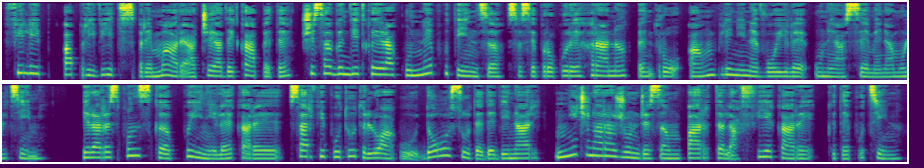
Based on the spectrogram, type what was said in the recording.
Filip a privit spre marea aceea de capete și s-a gândit că era cu neputință să se procure hrană pentru a împlini nevoile unei asemenea mulțimi. El a răspuns că pâinile care s-ar fi putut lua cu 200 de dinari nici n-ar ajunge să împartă la fiecare câte puțin.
